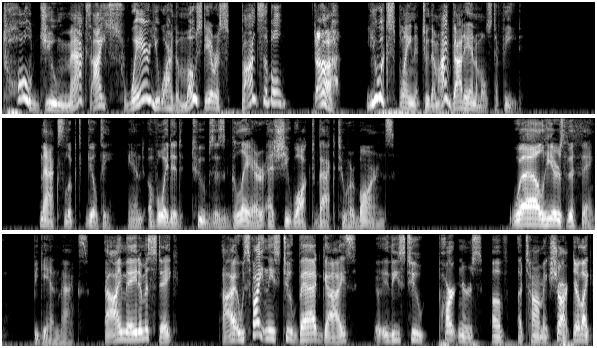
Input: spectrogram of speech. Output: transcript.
told you, Max, I swear you are the most irresponsible. Ugh! You explain it to them. I've got animals to feed. Max looked guilty and avoided Tubes's glare as she walked back to her barns. Well, here's the thing, began Max. I made a mistake. I was fighting these two bad guys, Uh, these two partners of Atomic Shark. They're like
